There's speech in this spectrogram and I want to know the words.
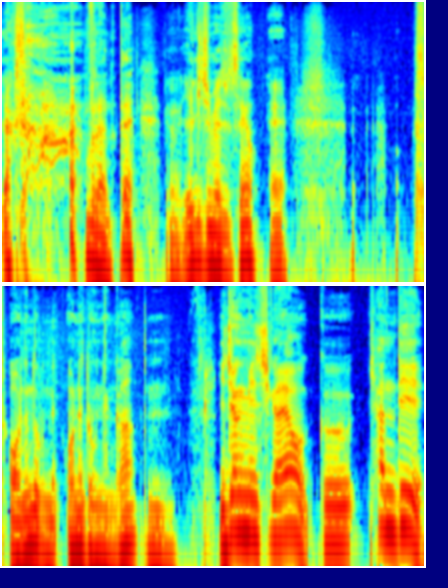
약사분한테 어, 얘기 좀 해주세요. 예. 어느 동네, 어느 동네인가? 음. 이정민 씨가요, 그, 현디,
